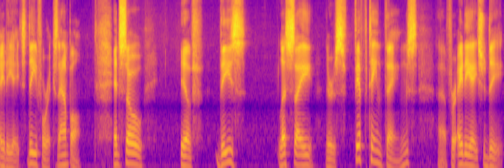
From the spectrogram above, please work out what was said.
ADHD, for example. And so if these, let's say there's 15 things uh, for ADHD,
